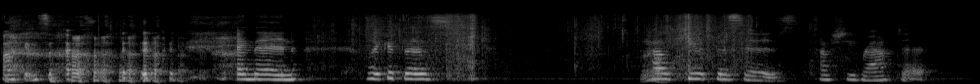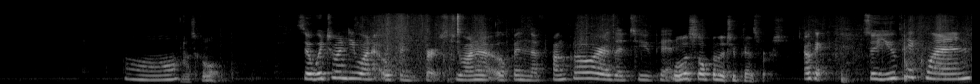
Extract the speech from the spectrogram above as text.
pumpkin sacks. and then look at this. How cute this is. How she wrapped it. Aww. That's cool. So which one do you want to open first? Do you want to open the Funko or the two pins? Well, let's open the two pins first. Okay, so you pick one,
